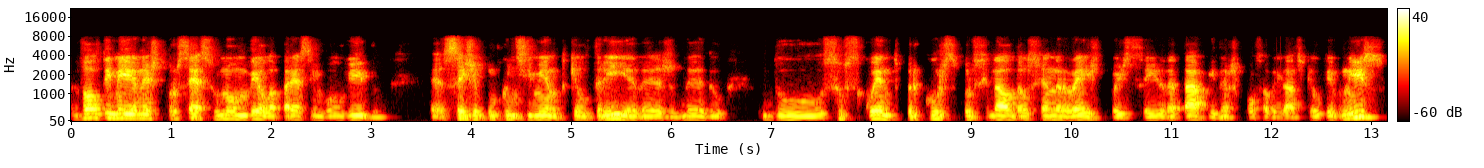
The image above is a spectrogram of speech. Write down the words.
volta e meia neste processo o nome dele aparece envolvido, uh, seja pelo conhecimento que ele teria das, de, do, do, subsequente percurso profissional de Alexandre Reis depois de sair da TAP e das responsabilidades que ele teve nisso,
